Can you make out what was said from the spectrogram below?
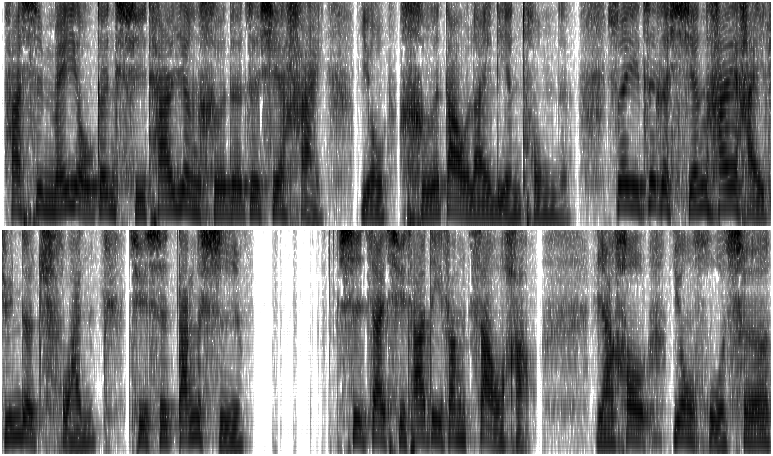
它是没有跟其他任何的这些海有河道来连通的，所以这个咸海海军的船其实当时是在其他地方造好。然后用火车、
